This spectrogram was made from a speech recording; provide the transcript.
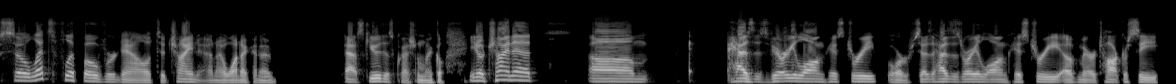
So, let's flip over now to China and I want to kind of ask you this question, Michael. You know, China um, has this very long history, or says it has this very long history of meritocracy,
